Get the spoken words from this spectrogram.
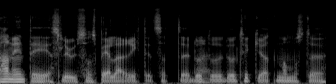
han inte är slut som spelare riktigt. Så eh, då, då, då tycker jag att man måste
